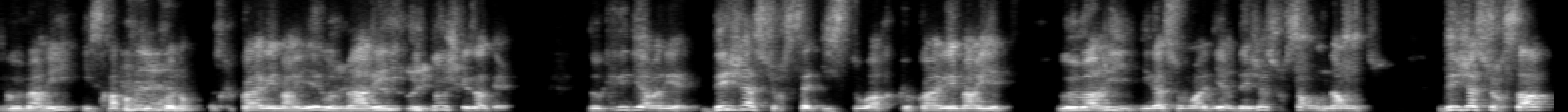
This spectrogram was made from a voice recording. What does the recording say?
Le mari, il sera partie prenant. Parce que quand elle est mariée, le mari, il touche les intérêts. Donc, il dit à Rabbi, déjà sur cette histoire, que quand elle est mariée, le mari, il a son mot à dire, déjà sur ça, on a honte. Déjà sur ça,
